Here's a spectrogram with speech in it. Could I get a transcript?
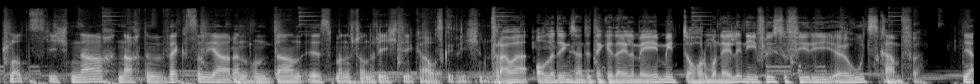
plötzlich nach, nach den Wechseljahren und dann ist man schon richtig ausgeglichen. Frauen allerdings haben dann generell mehr mit hormonellen Einflüssen auf ihre äh, Haut zu kämpfen. Ja,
